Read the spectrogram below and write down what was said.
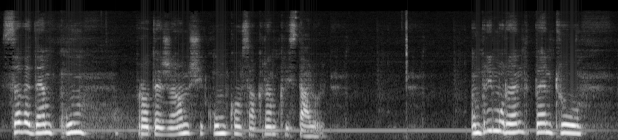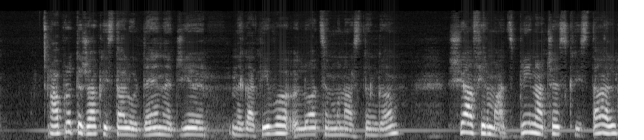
să vedem cum protejăm și cum consacrăm cristalul. În primul rând, pentru a proteja cristalul de energie negativă, îl luați în mâna stângă și afirmați, prin acest cristal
